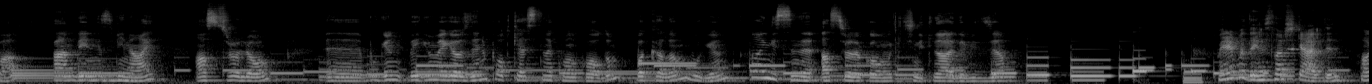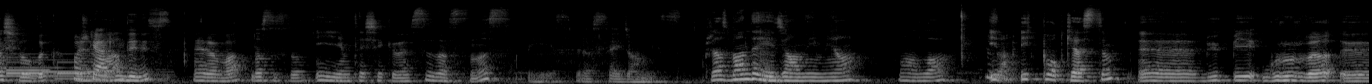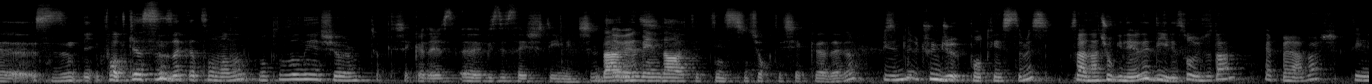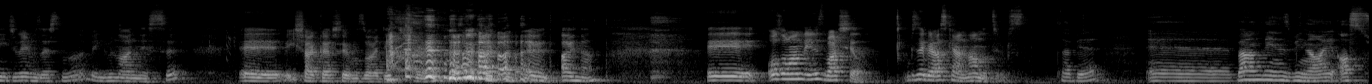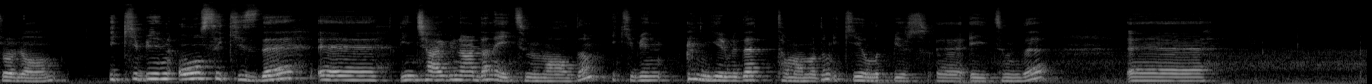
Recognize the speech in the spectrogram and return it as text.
Merhaba, ben Deniz Vinay, astroloğum. Ee, bugün Begüm ve Gözde'nin podcastine konuk oldum. Bakalım bugün hangisini astrolog olmak için ikna edebileceğim. Merhaba Deniz, hoş geldin. Hoş bulduk. Hoş Merhaba. geldin Deniz. Merhaba. Nasılsın? İyiyim, teşekkür ederim. Siz nasılsınız? İyiyiz, biraz heyecanlıyız. Biraz ben de heyecanlıyım ya. Valla. İlk, Güzel. ilk podcast'im. Ee, büyük bir gururla e, sizin ilk podcast'inize katılmanın mutluluğunu yaşıyorum. Çok teşekkür ederiz e, bizi seçtiğin için. Ben de Evet. beni davet ettiğiniz için çok teşekkür ederim. Bizim de üçüncü podcast'imiz. Senden çok ileride değiliz. O yüzden hep beraber. Dinleyicilerimiz arasında Begüm'ün annesi e, ve iş arkadaşlarımız var diye düşünüyorum. evet aynen. E, o zaman Deniz başlayalım. Bize biraz kendini anlatır mısın? Tabii. Ee, ben Deniz Binay, astroloğum. 2018'de e, Dinçer Güner'den eğitimimi aldım. 2020'de tamamladım. 2 yıllık bir e, eğitimde. E,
